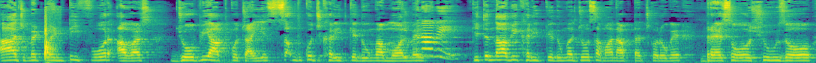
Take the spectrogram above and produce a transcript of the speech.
आज मैं 24 फोर आवर्स जो भी आपको चाहिए सब कुछ खरीद के दूँगा मॉल में। कितना भी? कितना भी खरीद के दूँगा जो सामान आप टच करोगे ड्रेस हो शूज़ हो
